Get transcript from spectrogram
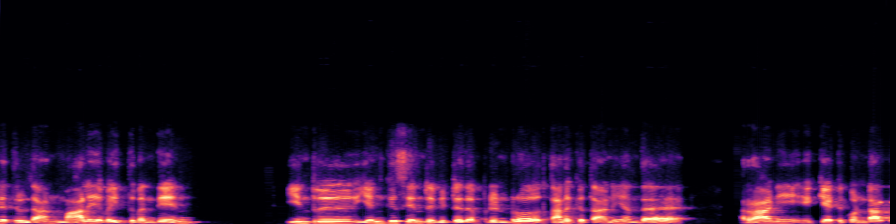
இடத்தில்தான் மாலையை வைத்து வந்தேன். இன்று எங்கு சென்று விட்டது அப்படின்றோ தனக்குத்தானே அந்த ராணி கேட்டுக்கொண்டாள்.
